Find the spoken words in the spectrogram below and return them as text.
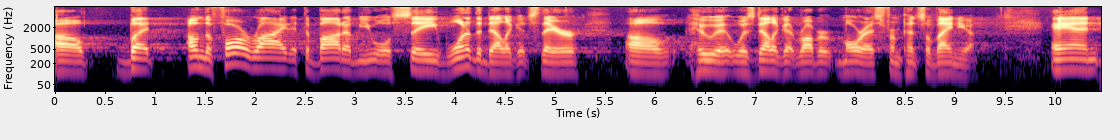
Uh, but on the far right at the bottom, you will see one of the delegates there, uh, who was Delegate Robert Morris from Pennsylvania. And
